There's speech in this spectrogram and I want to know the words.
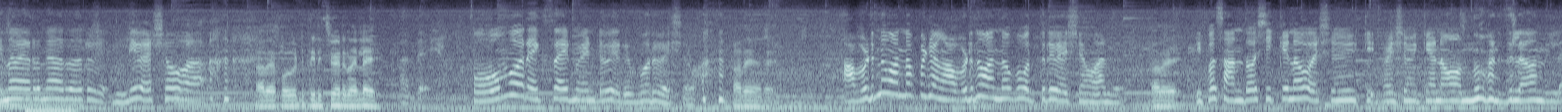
ഇന്ന് വരുന്ന വലിയ അതെ പോയിട്ട് തിരിച്ചു വരുന്നല്ലേ? അതെ. പോകുമ്പോ ഒരു എക്സൈറ്റ്മെന്റ് വരുമ്പോ ഒരു വിഷമാ. അതെ അതെ. അവിടുന്ന് വന്നപ്പോഴും അവിടുന്ന് വന്നപ്പോ ഒത്തിരി വിഷമാണ് ഇപ്പൊ സന്തോഷിക്കണോ വിഷമിക്ക വിഷമിക്കണോ ഒന്നും മനസ്സിലാവുന്നില്ല.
